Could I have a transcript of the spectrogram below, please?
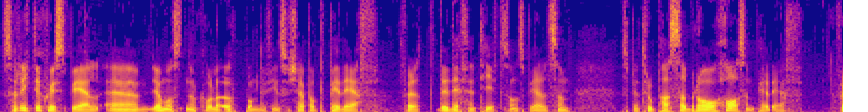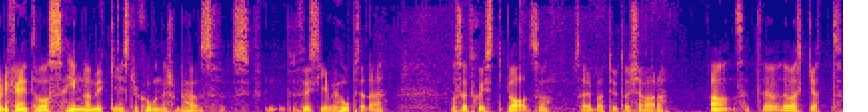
Så riktigt schysst spel. Eh, Jag måste nog kolla upp om det finns att köpa på pdf. För att det är definitivt sånt spel som, som jag tror passar bra att ha som pdf. För det kan inte vara så himla mycket instruktioner som behövs för, att skriva ihop det där. Och så ett schysst blad så, så är det bara att ut och köra. Ja, så det, det var gött.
